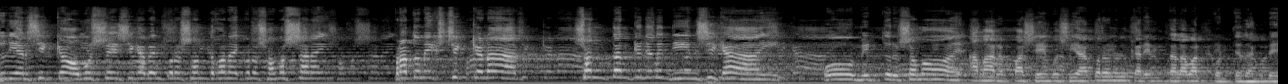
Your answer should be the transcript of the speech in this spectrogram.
দুনিয়ার শিক্ষা অবশ্যই শিখাবেন, কোনো সন্দেহ নাই, কোনো সমস্যা নাই। প্রাথমিক শিক্ষাটা সন্তানকে যদি দিন শিখাই, ও মৃত্যুর সময় আমার পাশে বসিয়া কোরআনুল কারিম তালাবাত করতে থাকবে।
